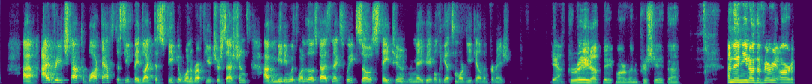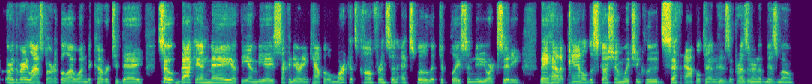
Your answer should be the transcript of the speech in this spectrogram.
Uh, I've reached out to BlockApps to see if they'd like to speak at one of our future sessions. I have a meeting with one of those guys next week, so stay tuned. We may be able to get some more detailed information. Yeah, great update, Marvin. Appreciate that. And then, you know, the very article or the very last article I wanted to cover today. So back in May at the MBA Secondary and Capital Markets Conference and Expo that took place in New York City, they had a panel discussion, which includes Seth Appleton, who's the president of MISMO,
